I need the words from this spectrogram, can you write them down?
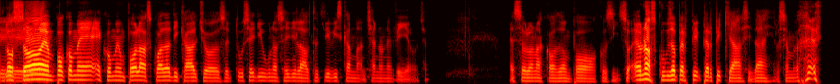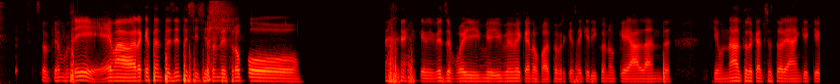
Lo so, è un po' come, è come un po' la squadra di calcio, se tu sei di uno, sei di l'altro, ti devi scannare, cioè non è vero, cioè, è solo una cosa un po' così. So- è una scusa per, pi- per picchiarsi, dai, lo siamo- sappiamo. Sì, eh, ma guarda che tanta gente si, si prende troppo... che invece poi i me- i meme che hanno fatto, perché sai che dicono che Haaland, che è un altro calciatore anche che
